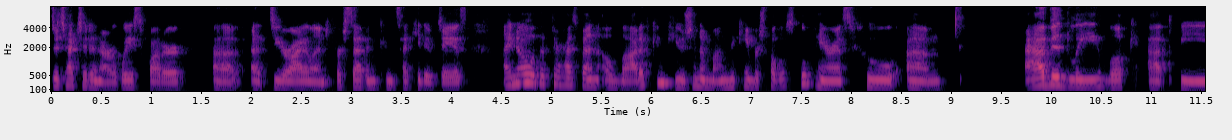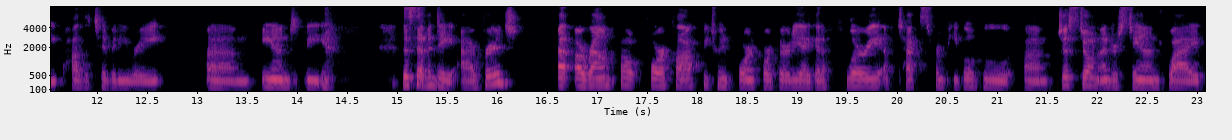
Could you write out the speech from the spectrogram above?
detected in our wastewater uh, at Deer Island for seven consecutive days. I know that there has been a lot of confusion among the Cambridge Public School parents who um, avidly look at the positivity rate um, and the the seven day average. Uh, around four o'clock, between four and four thirty, I get a flurry of texts from people who um, just don't understand why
